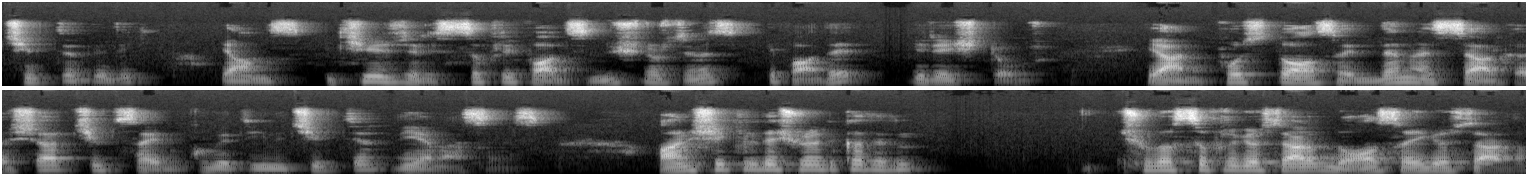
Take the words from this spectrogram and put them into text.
çifttir dedik. Yalnız 2 üzeri 0 ifadesini düşünürseniz ifade 1'e eşit olur. Yani pozitif doğal sayı demezse arkadaşlar çift sayının kuvveti yine çifttir diyemezsiniz. Aynı şekilde şuraya dikkat edin. Şurada 0 gösterdim, doğal sayı gösterdim.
